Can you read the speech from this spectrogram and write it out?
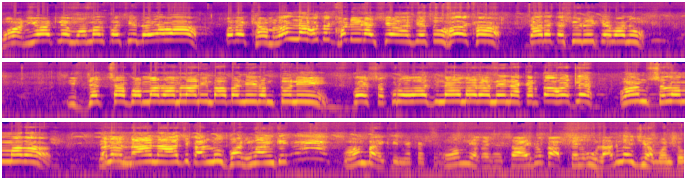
ભોણિયો એટલે મોમન પછી દયાવા પણ ખેમલન ના હોતે ખડી નાખશે આજે તું હા ખા. તારે કશું નહીં કહેવાનું. ઇજ્જત છે ગોમમાં રોમલાની બાબાની રમતુની. કોઈ છોકરો અવાજ ના મારા મેં ના કરતા હોય એટલે ઓમ સલોમ મારા. અને ના ના આજકાલનું ભણ્યું આમ કે ઓમ બાઈક ને કશે ઓમ ને કશે સાઈડો કાપશે ને ઉલાડ મેં જ્યાં મન તો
